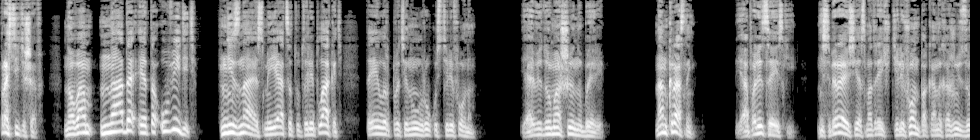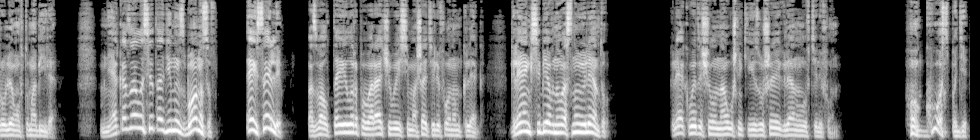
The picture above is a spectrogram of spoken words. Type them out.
«Простите, шеф, но вам надо это увидеть. Не знаю, смеяться тут или плакать». Тейлор протянул руку с телефоном. «Я веду машину, Берри. Нам красный. Я полицейский. Не собираюсь я смотреть в телефон, пока нахожусь за рулем автомобиля. Мне казалось, это один из бонусов. Эй, Селли!» — позвал Тейлор, поворачиваясь и маша телефоном Клек. Глянь к себе в новостную ленту. Кляк вытащила наушники из ушей и глянула в телефон. О, господи!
